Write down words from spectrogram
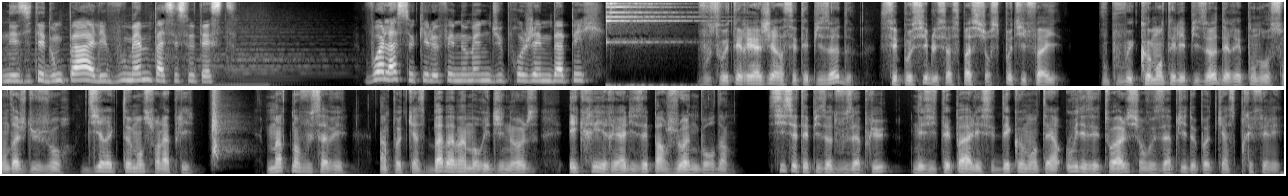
N'hésitez donc pas à aller vous-même passer ce test. Voilà ce qu'est le phénomène du projet Mbappé. Vous souhaitez réagir à cet épisode? C'est possible et ça se passe sur Spotify. Vous pouvez commenter l'épisode et répondre au sondage du jour directement sur l'appli. Maintenant vous savez, un podcast Bababam Originals écrit et réalisé par Johan Bourdin. Si cet épisode vous a plu, n'hésitez pas à laisser des commentaires ou des étoiles sur vos applis de podcast préférés.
